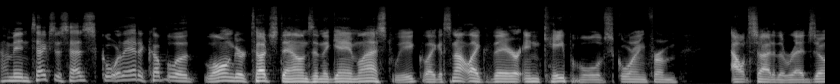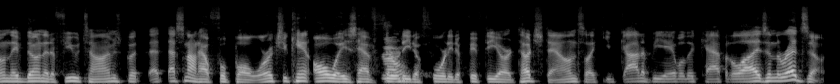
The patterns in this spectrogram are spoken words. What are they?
I mean, Texas has scored. They had a couple of longer touchdowns in the game last week. Like, it's not like they're incapable of scoring from outside of the red zone. They've done it a few times, but that, that's not how football works. You can't always have 30 no. to 40 to 50 yard touchdowns. Like you've got to be able to capitalize in the red zone.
